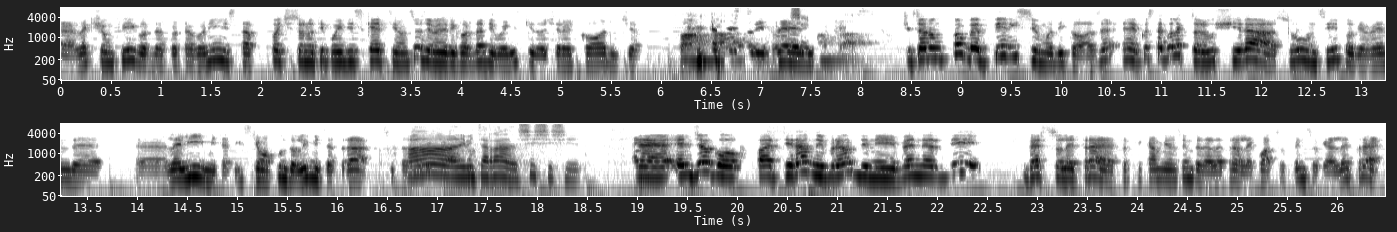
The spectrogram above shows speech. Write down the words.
eh, l'action figure del protagonista poi ci sono tipo i dischetti non so se ve li ricordate quei dischi dove c'era il codice fantastico, Sì. fantastico. ci sono un po' ben- pienissimo di cose e questa collector uscirà su un sito che vende eh, le limited che si chiama appunto Limited Run Ah. Limited Run, sì, sì, sì. Eh, e il gioco partiranno i preordini venerdì verso le 3 perché cambiano sempre dalle 3 alle 4 penso che alle 3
